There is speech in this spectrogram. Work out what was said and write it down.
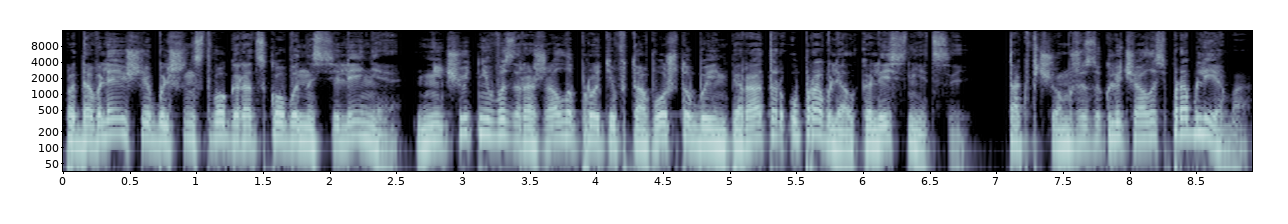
Подавляющее большинство городского населения ничуть не возражало против того, чтобы император управлял колесницей. Так в чем же заключалась проблема?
